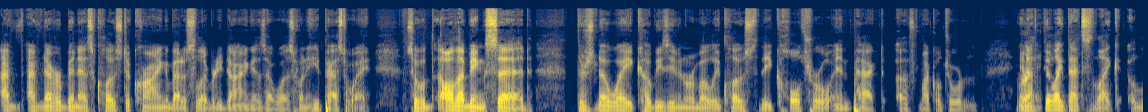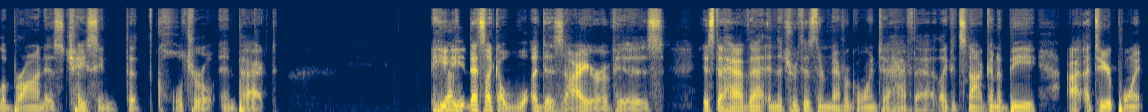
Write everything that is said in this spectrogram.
I've I've never been as close to crying about a celebrity dying as I was when he passed away. So with all that being said, there's no way Kobe's even remotely close to the cultural impact of Michael Jordan. And I feel like that's like LeBron is chasing the cultural impact. He, Yeah. he that's like a, a desire of his is to have that, and the truth is they're never going to have that. Like it's not going to be. I, I to your point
